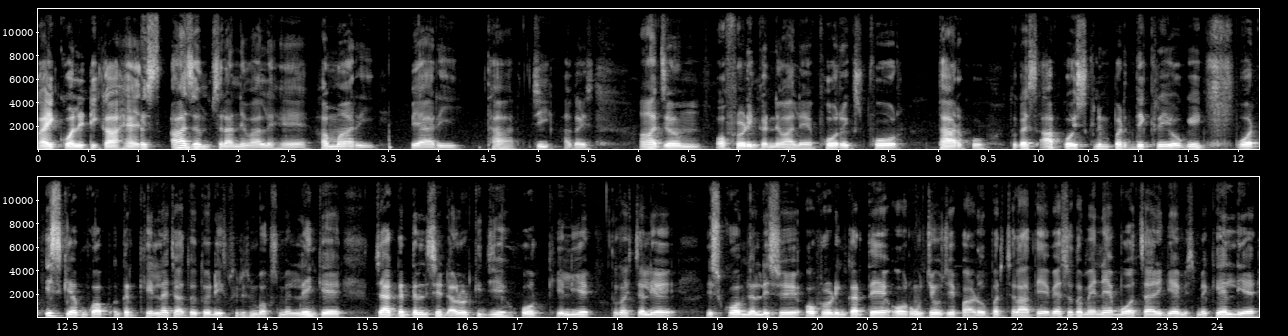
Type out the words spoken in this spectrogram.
हाई क्वालिटी का है। गाइस आज हम चलाने वाले हैं हमारी प्यारी थार। जी हाँ गाइस आज हम ऑफ़ करने वाले हैं फोर एक्स फोर थार को। तो गैस आपको स्क्रीन पर दिख रही होगी और इस गेम को आप अगर खेलना चाहते हो तो डिस्क्रिप्शन बॉक्स में लिंक है। जाकर जल्दी से डाउनलोड कीजिए और खेलिए। तो गैस चलिए इसको हम जल्दी से ऑफ़ करते हैं और ऊँचे ऊँचे पहाड़ों पर चलाते हैं। वैसे तो मैंने बहुत सारे गेम इसमें खेल लिए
